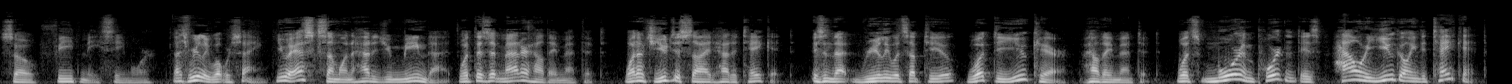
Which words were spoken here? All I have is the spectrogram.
So feed me, Seymour. That's really what we're saying. You ask someone, how did you mean that? What does it matter how they meant it? Why don't you decide how to take it? Isn't that really what's up to you? What do you care how they meant it? What's more important is how are you going to take it?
